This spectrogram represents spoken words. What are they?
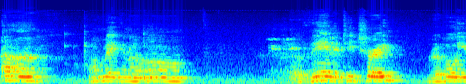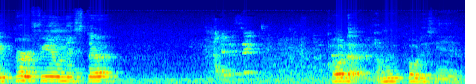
Uh-uh. I'm making a um a vanity tray to hold your perfume and stuff. Hold up, I'm gonna pull this in.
